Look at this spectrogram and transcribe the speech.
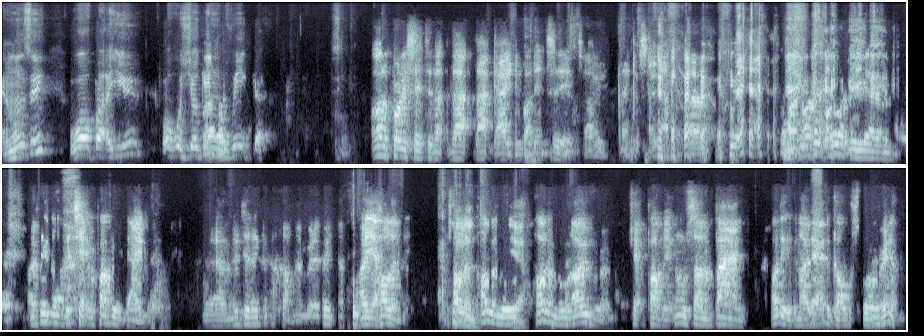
And Munzi, what about you? What was your game of the week? I'd have probably said to that that that game, but I didn't see it, so I can't just say that. Um, I, I, I, like the, um, I did like the Czech Republic game. Um, who did they? I can't remember. I think. Oh yeah, Holland. Holland, Holland, Holland, were, yeah. Holland were all over them, Czech Republic, and all of a sudden, bang! I didn't even know they had a goal scorer in them.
